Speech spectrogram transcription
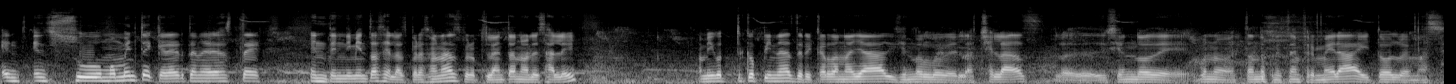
en, en su momento de querer tener este entendimiento hacia las personas, pero pues la neta no le sale. Amigo, ¿tú qué opinas de Ricardo Anaya diciendo lo de las chelas, lo de- diciendo de, bueno, estando con esta enfermera y todo lo demás?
